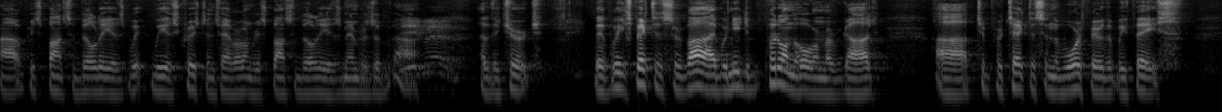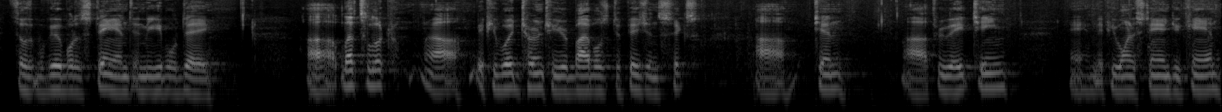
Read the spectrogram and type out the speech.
uh, responsibility, as we, we, as Christians have our own responsibility as members of, uh, of the church. But if we expect to survive, we need to put on the whole armor of God uh, to protect us in the warfare that we face so that we'll be able to stand in the evil day. Uh, let's look, uh, if you would, turn to your Bibles Ephesians 6 uh, 10 uh, through 18. And if you want to stand, you can.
